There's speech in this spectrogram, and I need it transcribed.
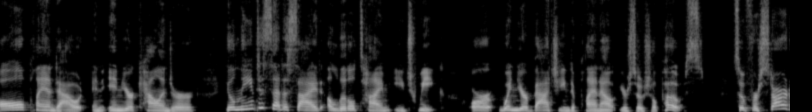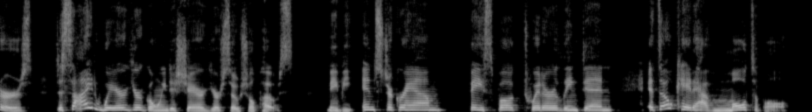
all planned out and in your calendar, you'll need to set aside a little time each week or when you're batching to plan out your social posts. So for starters, decide where you're going to share your social posts. Maybe Instagram, Facebook, Twitter, LinkedIn. It's okay to have multiple,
